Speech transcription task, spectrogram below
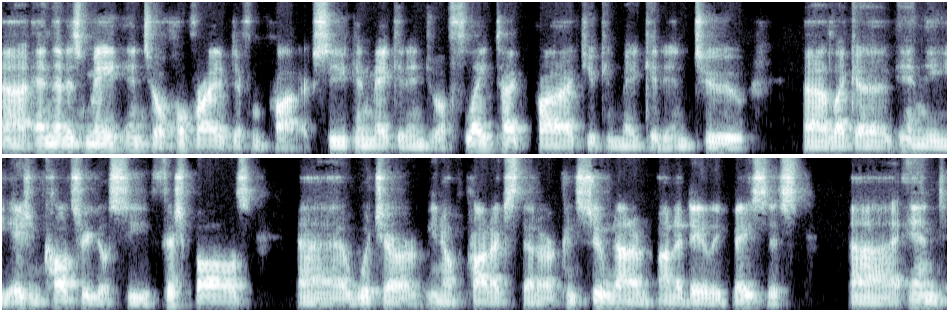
uh, and then is made into a whole variety of different products. So you can make it into a fillet type product. You can make it into uh, like a in the Asian culture, you'll see fish balls, uh, which are you know products that are consumed on a, on a daily basis. and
